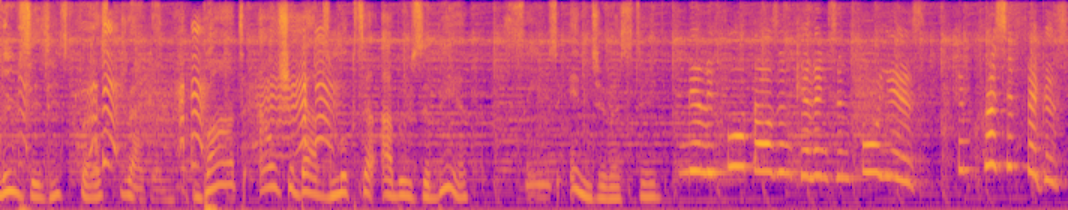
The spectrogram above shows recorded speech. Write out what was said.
loses his first dragon. But Al Shabaab's Mukhtar Abu Sabir seems interested. Nearly 4,000 killings in four years. Impressive figures.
